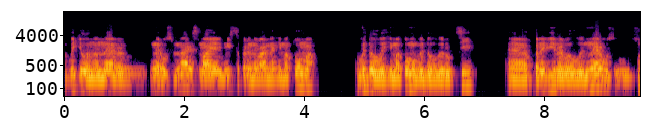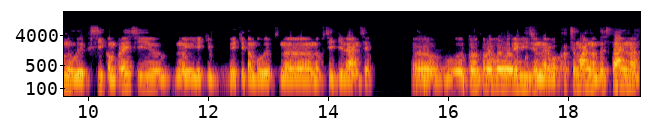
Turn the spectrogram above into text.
виділено нерв, нервус ульнаріс, має місце переневальна гематома, видалили гематому, видалили рубці, е, перевірили нерв, усунули всі компресії, які, які там були в, в цій ділянці. Е, Провели ревізію нерву проксимально, дистально,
